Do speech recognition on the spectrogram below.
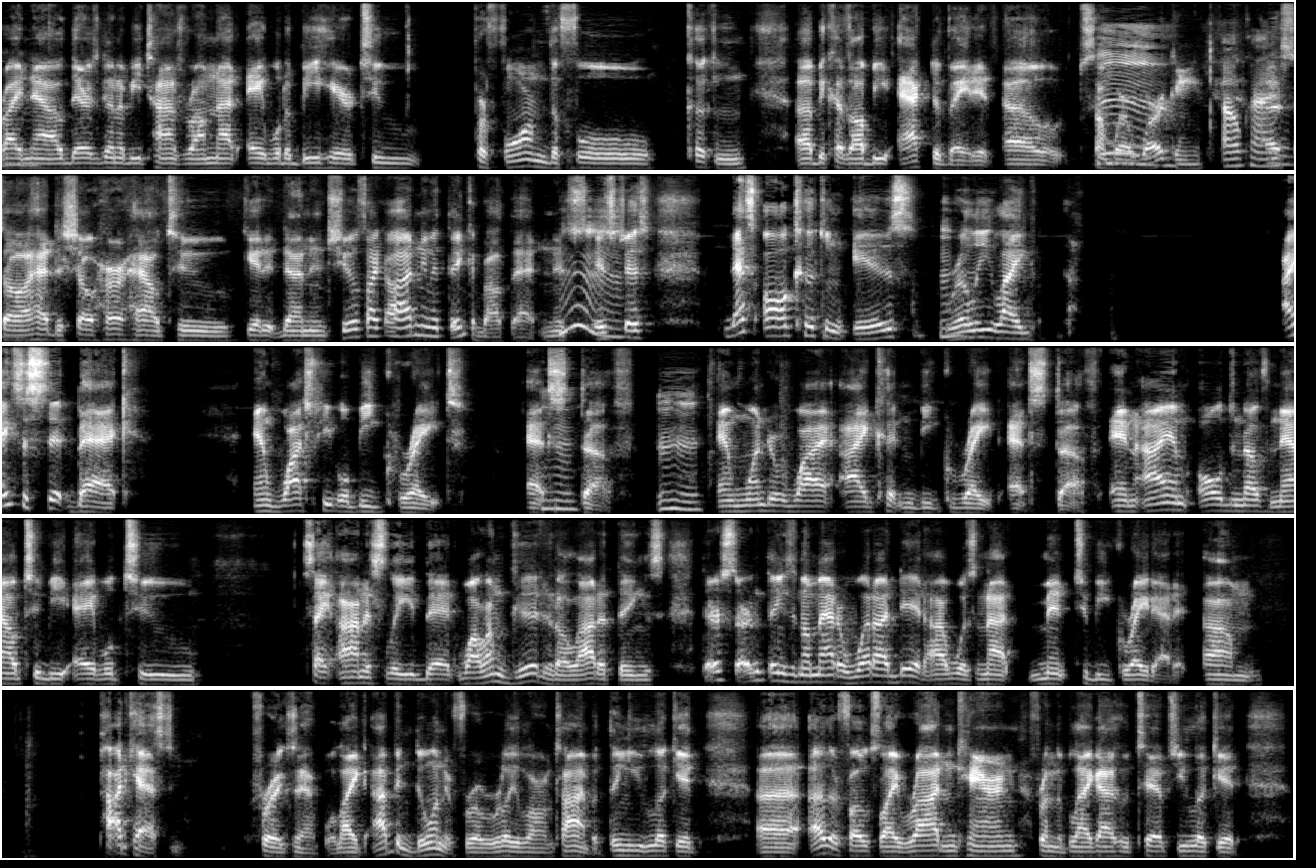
right mm. now, there's going to be times where I'm not able to be here to perform the full cooking uh, because I'll be activated uh, somewhere mm, working. Okay. Uh, so I had to show her how to get it done, and she was like, "Oh, I didn't even think about that." And it's mm. it's just that's all cooking is mm-hmm. really like. I used to sit back and watch people be great at mm-hmm. stuff. Mm-hmm. and wonder why I couldn't be great at stuff. And I am old enough now to be able to say honestly that while I'm good at a lot of things, there are certain things that no matter what I did, I was not meant to be great at it. Um, podcasting, for example, like I've been doing it for a really long time, but then you look at uh, other folks like Rod and Karen from the Black Guy Who Tips, you look at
